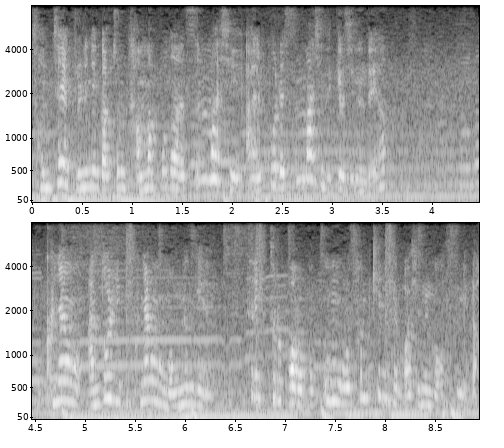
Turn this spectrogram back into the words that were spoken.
전체에 굴리니까 좀 단맛보다는 쓴맛이, 알코올의 쓴맛이 느껴지는데요? 그냥 안 돌리고 그냥 먹는 게 스트레이트로 바로 목구멍으로 삼키는 게 맛있는 것 같습니다.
